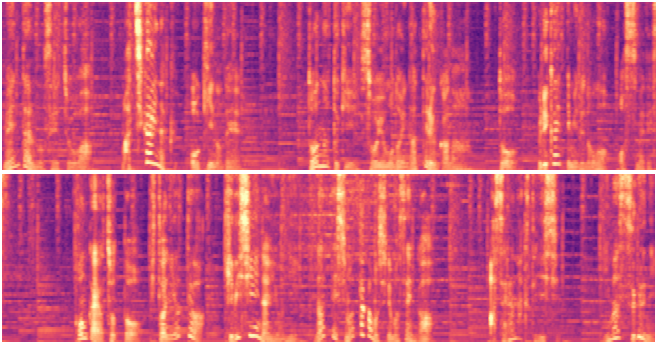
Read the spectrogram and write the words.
メンタルの成長は間違いなく大きいのでどんな時そういうものになってるんかなと振り返ってみるのもおすすめです。今回はちょっと人によっては厳しい内容になってしまったかもしれませんが焦らなくていいし今すぐに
